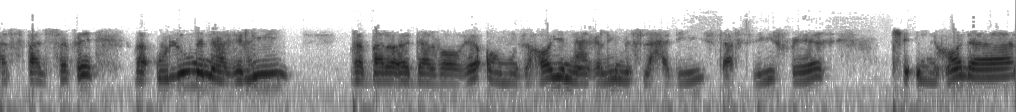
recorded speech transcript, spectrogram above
از فلسفه و علوم نقلی و برای در واقع آموزه های نقلی مثل حدیث تفسیر فقه که اینها در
